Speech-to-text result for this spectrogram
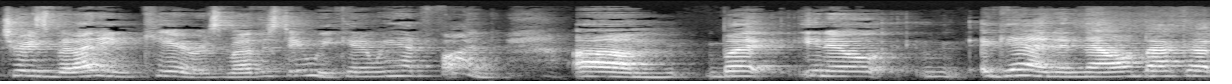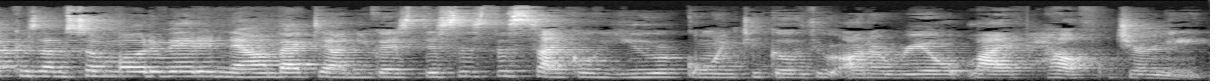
choice, but I didn't care. It was Mother's Day weekend, and we had fun. Um, but you know, again, and now I'm back up because I'm so motivated. Now I'm back down. You guys, this is the cycle you are going to go through on a real life health journey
